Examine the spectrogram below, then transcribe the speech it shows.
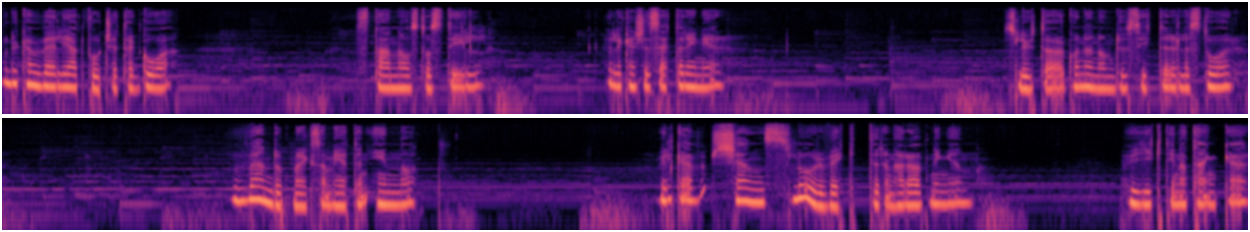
Och du kan välja att fortsätta gå. Stanna och stå still. Eller kanske sätta dig ner. Sluta ögonen om du sitter eller står. Vänd uppmärksamheten inåt. Vilka känslor väckte den här övningen? Hur gick dina tankar?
